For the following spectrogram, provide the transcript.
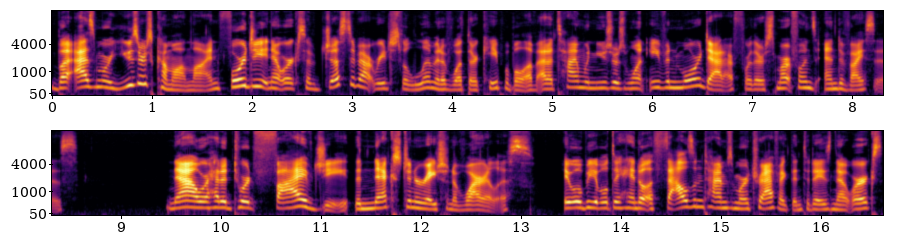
But as more users come online, 4G networks have just about reached the limit of what they're capable of at a time when users want even more data for their smartphones and devices. Now we're headed toward 5G, the next generation of wireless. It will be able to handle a thousand times more traffic than today's networks,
